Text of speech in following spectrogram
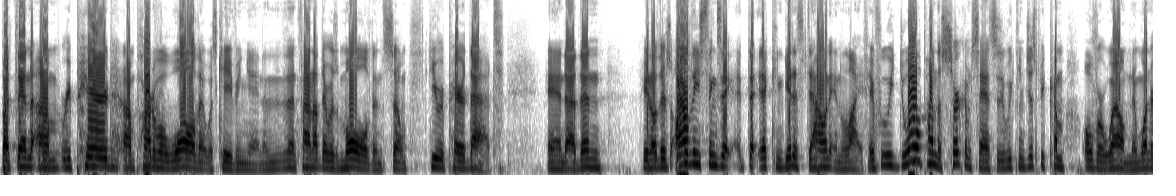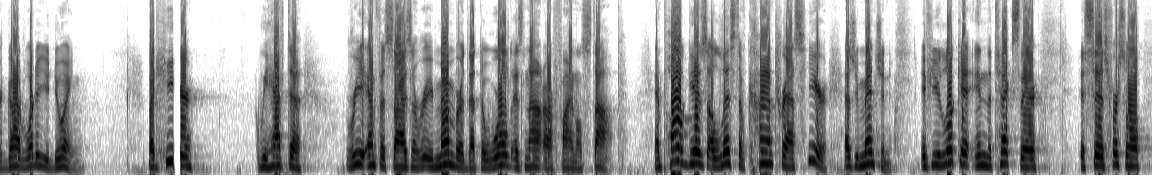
but then um, repaired um, part of a wall that was caving in, and then found out there was mold, and so he repaired that. And uh, then, you know, there's all these things that, that, can get us down in life. If we dwell upon the circumstances, we can just become overwhelmed and wonder, God, what are you doing? But here, we have to re-emphasize and remember that the world is not our final stop. And Paul gives a list of contrasts here, as we mentioned. If you look at in the text there, it says, first of all,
